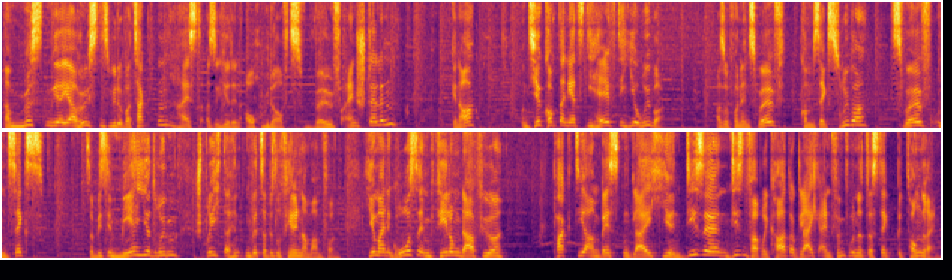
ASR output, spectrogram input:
Da müssten wir ja höchstens wieder übertakten, heißt also hier den auch wieder auf 12 einstellen. Genau. Und hier kommt dann jetzt die Hälfte hier rüber. Also von den 12 kommen 6 rüber, 12 und 6. So ein bisschen mehr hier drüben, sprich da hinten wird es ein bisschen fehlen am Anfang. Hier meine große Empfehlung dafür, pack dir am besten gleich hier in, diese, in diesen Fabrikator gleich ein 500er Stack Beton rein.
